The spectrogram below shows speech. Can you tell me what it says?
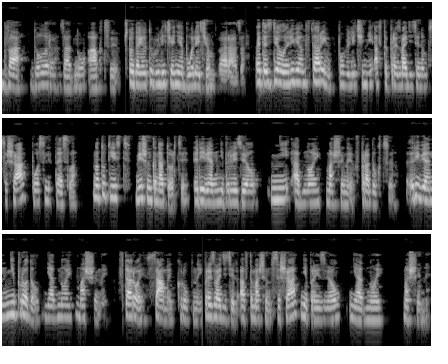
2 доллара за одну акцию, что дает увеличение более чем в два раза. Это сделало Rivian вторым по величине автопроизводителем в США после Tesla. Но тут есть вишенка на торте. Rivian не привезел ни одной машины в продукцию. Rivian не продал ни одной машины. Второй, самый крупный производитель автомашин в США не произвел ни одной машины.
